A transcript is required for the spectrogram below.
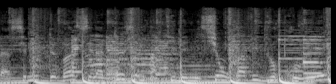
Voilà, c'est Mythe de Boss, c'est la deuxième partie de l'émission. Ravi de vous retrouver.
